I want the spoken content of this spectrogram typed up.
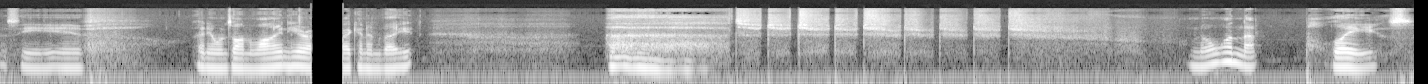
Let's see if anyone's online here. I can invite. No one that plays.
